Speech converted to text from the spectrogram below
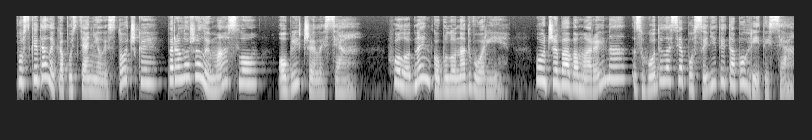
Поскидали капустяні листочки, переложили масло, облічилися. Холодненько було на дворі. Отже, баба Марина згодилася посидіти та погрітися.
